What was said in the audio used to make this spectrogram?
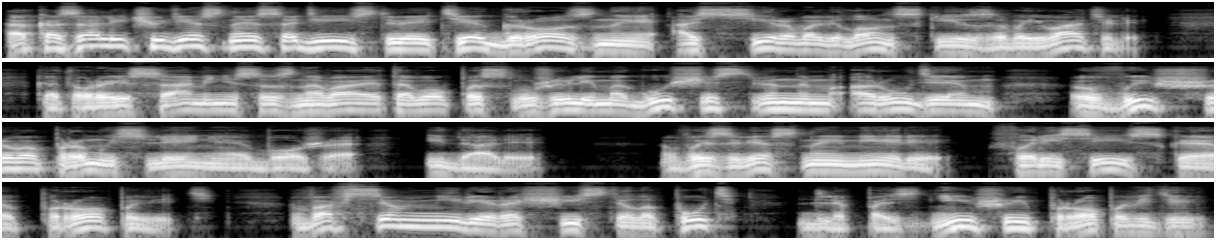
оказали чудесное содействие те грозные ассиро-вавилонские завоеватели, которые, сами не сознавая того, послужили могущественным орудием высшего промысления Божия. И далее. В известной мере фарисейская проповедь во всем мире расчистила путь для позднейшей проповеди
